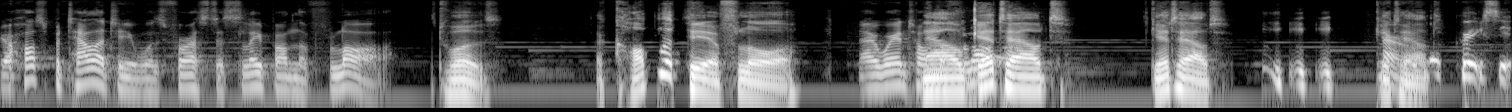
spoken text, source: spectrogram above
Your hospitality was for us to sleep on the floor. It was a copper tier floor. I went on Now the floor. get out. Get out. Get out. Crixia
